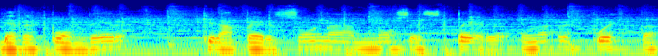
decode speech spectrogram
de responder que la persona no se espere una respuesta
